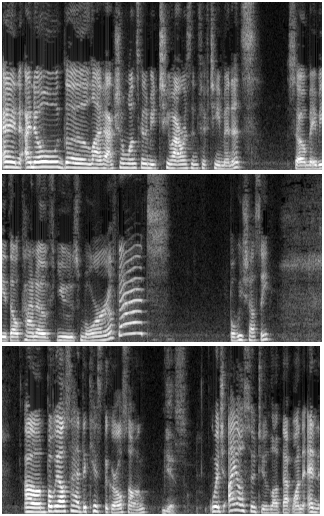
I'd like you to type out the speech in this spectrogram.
And I know the live action one's gonna be two hours and fifteen minutes, so maybe they'll kind of use more of that but we shall see. Um, but we also had the Kiss the Girl song, Yes. which I also do love that one. And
